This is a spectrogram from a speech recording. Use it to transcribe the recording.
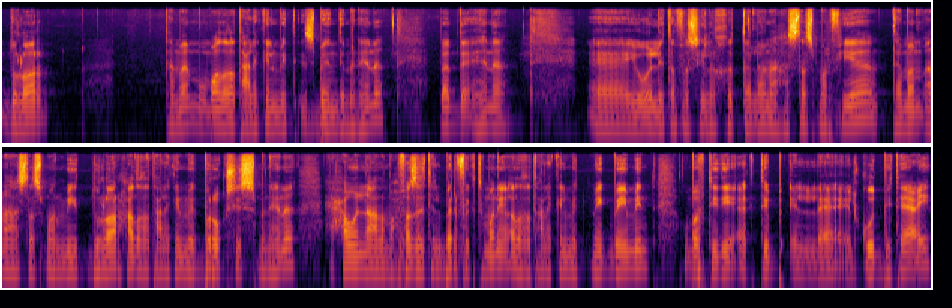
دولار. تمام؟ وبضغط على كلمة spend من هنا. ببدأ هنا. آه يقول لي تفاصيل الخطة اللي أنا هستثمر فيها. تمام أنا هستثمر مية دولار هضغط على كلمة process من هنا. هيحولني على محفظة ال Perfect Money أضغط على كلمة make payment وببتدي أكتب الكود بتاعي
